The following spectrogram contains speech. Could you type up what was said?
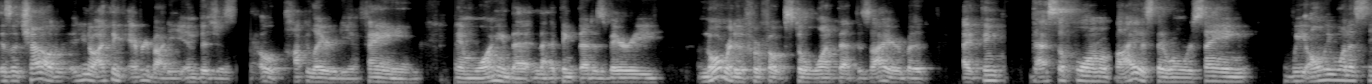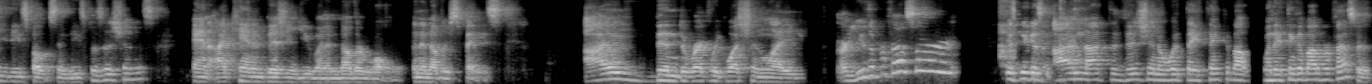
As a child, you know, I think everybody envisions, oh, popularity and fame and wanting that. And I think that is very normative for folks to want that desire. But I think that's a form of bias there when we're saying we only want to see these folks in these positions and I can't envision you in another role, in another space. I've been directly questioned, like, are you the professor? It's because I'm not the vision of what they think about when they think about a professor.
